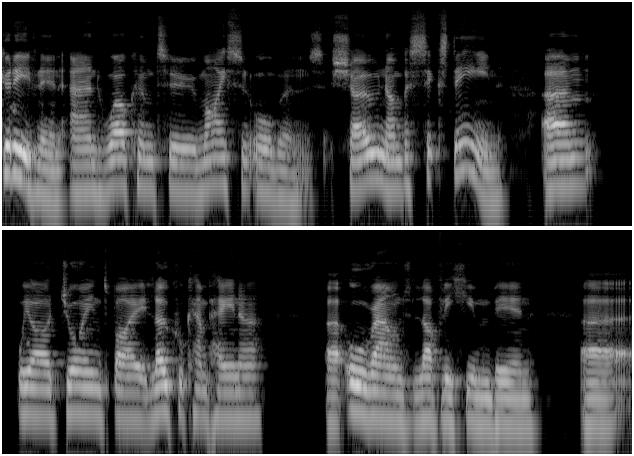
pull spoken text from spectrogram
good evening, and welcome to My St Albans, show number 16. Um, we are joined by local campaigner, uh, all round lovely human being. Uh,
